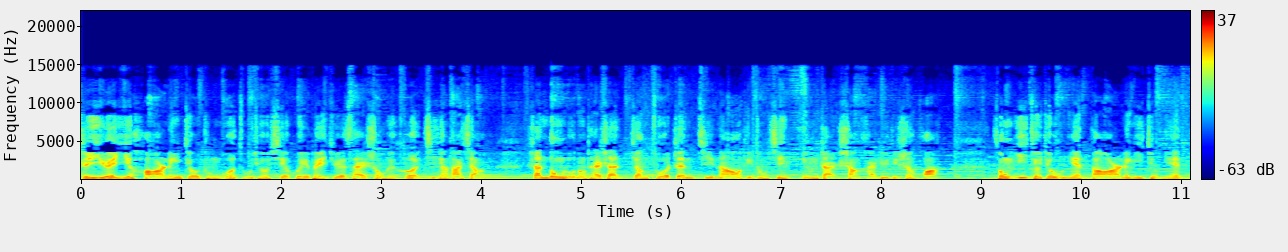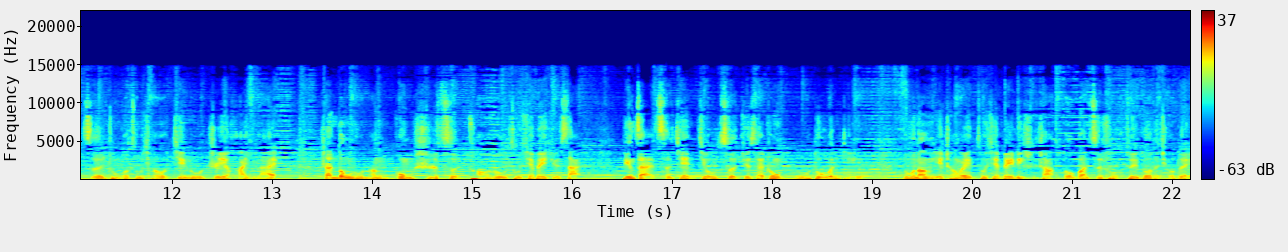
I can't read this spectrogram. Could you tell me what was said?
十一月一号，二零一九中国足球协会杯决赛首回合即将打响，山东鲁能泰山将坐镇济南奥体中心迎战上海绿地申花。从一九九五年到二零一九年，自中国足球进入职业化以来，山东鲁能共十次闯入足协杯决赛，并在此前九次决赛中五度问鼎。鲁能也成为足协杯历史上夺冠次数最多的球队。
